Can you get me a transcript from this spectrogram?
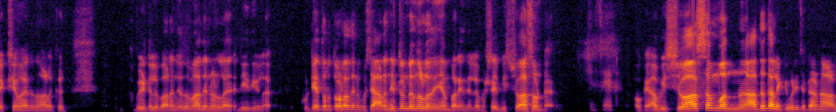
ലക്ഷ്യമായിരുന്നു ആൾക്ക് വീട്ടിൽ പറഞ്ഞതും അതിനുള്ള രീതികൾ. കുട്ടി എത്രത്തോളം അതിനെക്കുറിച്ച് അറിഞ്ഞിട്ടുണ്ട് എന്നുള്ളത് ഞാൻ പറയുന്നില്ല പക്ഷേ വിശ്വാസം ഉണ്ടായിരുന്നു. ഓക്കെ ആ വിശ്വാസം വന്ന് അത് തലയ്ക്ക് പിടിച്ചിട്ടാണ് ആൾ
